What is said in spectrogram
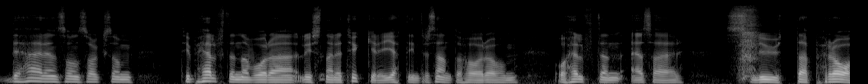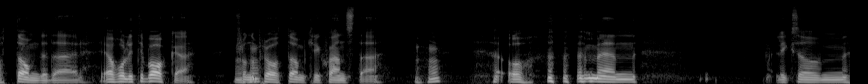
det här är en sån sak som typ hälften av våra lyssnare tycker är jätteintressant att höra om och hälften är så här sluta prata om det där. Jag håller tillbaka från Mhm. att prata om Kristianstad. Mhm. Och, men liksom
